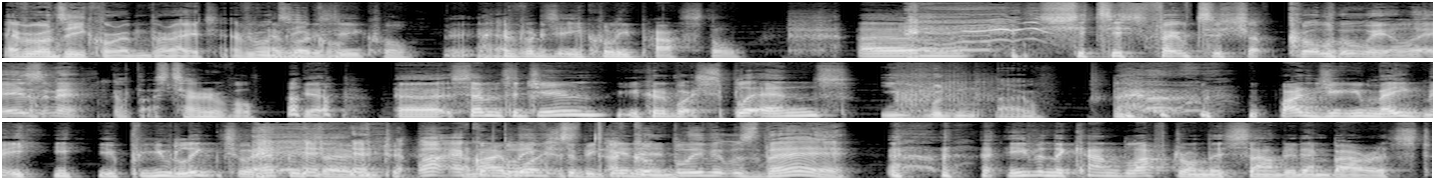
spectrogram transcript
Everyone's equal, remember, Aid. Everyone's everybody's equal. equal. Everybody's equally pastel. Um, Shittest Photoshop colour wheel, isn't it? God, that's terrible. yep. Uh, 7th of June, you could have watched Split Ends. You wouldn't know. Why did you? You made me. You, you linked to an episode. Well, I, and couldn't I believe watched the I couldn't believe it was there. Even the canned laughter on this sounded embarrassed.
